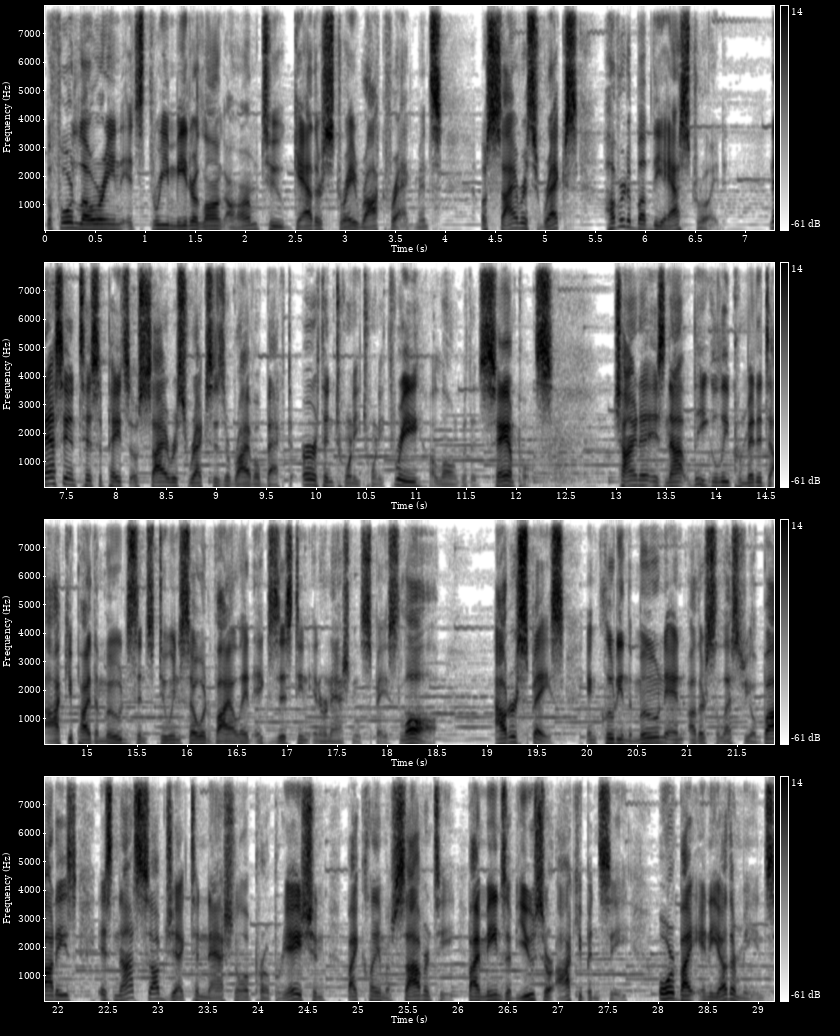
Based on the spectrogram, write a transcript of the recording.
Before lowering its 3 meter long arm to gather stray rock fragments, OSIRIS REx hovered above the asteroid. NASA anticipates OSIRIS REx's arrival back to Earth in 2023, along with its samples. China is not legally permitted to occupy the moon since doing so would violate existing international space law. Outer space, including the moon and other celestial bodies, is not subject to national appropriation by claim of sovereignty, by means of use or occupancy, or by any other means.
